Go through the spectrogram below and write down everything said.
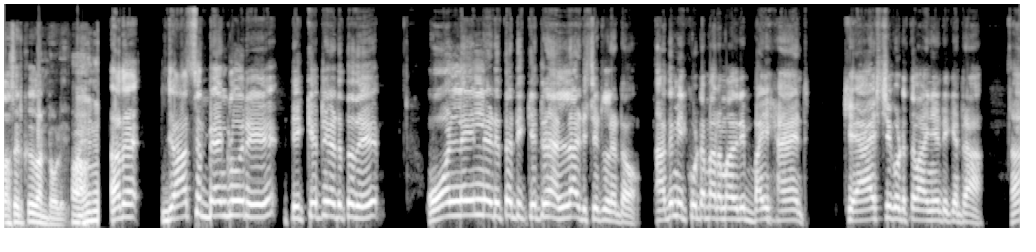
ദാസർക്ക് കണ്ടോളി. അതെ ജാസിർ ബാംഗ്ലൂര് ടിക്കറ്റ് എടുത്തത് ഓൺലൈനിൽ എടുത്ത ടിക്കറ്റിനല്ല അടിച്ചിട്ടില്ല കേട്ടോ. അത് മിക്കൂട്ടം പറഞ്ഞ മാതിരി ബൈ ഹാൻഡ് ക്യാഷ് കൊടുത്ത് വാങ്ങിയ ടിക്കറ്റാ ആ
